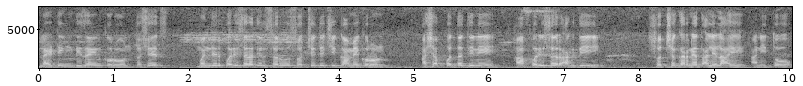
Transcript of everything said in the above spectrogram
लाईटिंग डिझाईन करून तसेच मंदिर परिसरातील सर्व स्वच्छतेची कामे करून अशा पद्धतीने हा परिसर अगदी स्वच्छ करण्यात आलेला आहे आणि तो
